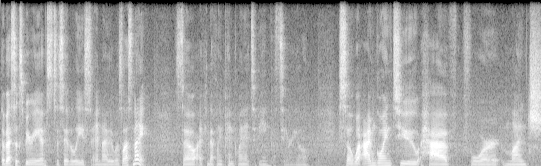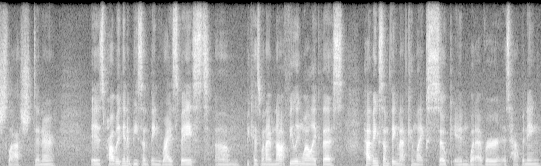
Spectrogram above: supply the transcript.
the best experience to say the least, and neither was last night. So I can definitely pinpoint it to being the cereal. So what I'm going to have for lunch slash dinner is probably going to be something rice based um, because when I'm not feeling well like this, having something that can like soak in whatever is happening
